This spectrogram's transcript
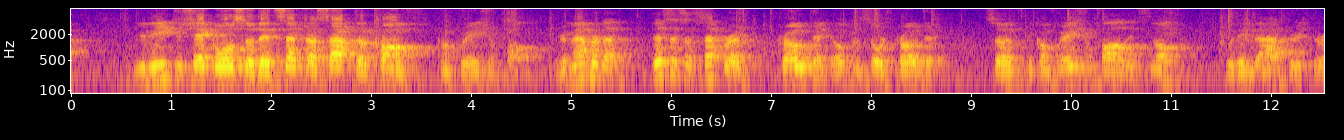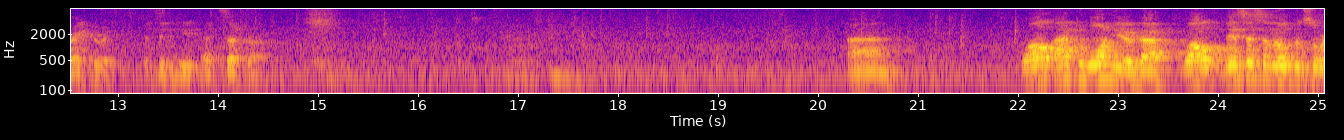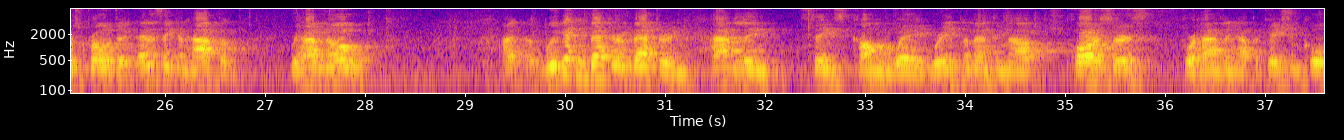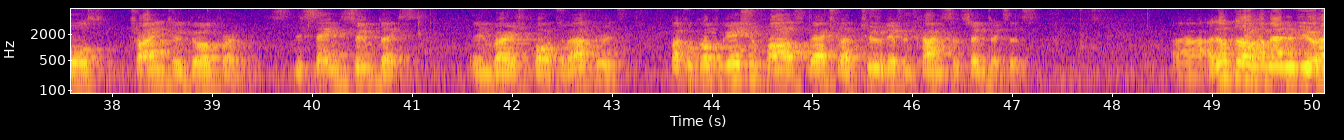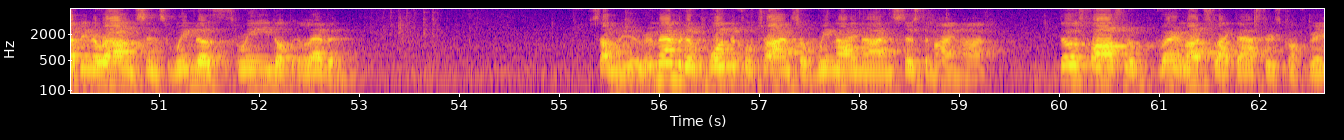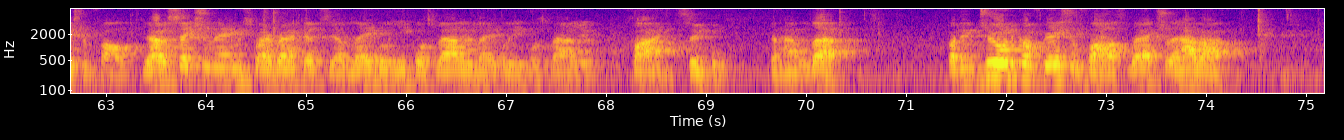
you need to check also the etc Zaptel conf configuration file. Remember that this is a separate project, open source project. So the configuration file is not within the asterisk directory. It's in the etc. And well, I have to warn you that well, this is an open source project. Anything can happen. We have no. I, we're getting better and better in handling things common way. We're implementing now parsers for handling application calls, trying to go for the same syntax in various parts of Asterisk. But for configuration files, we actually have two different kinds of syntaxes. Uh, I don't know how many of you have been around since Windows 3.11. Some of you. Remember the wonderful times of Win99, System.ini. Those files look very much like the asterisk configuration file. You have a section name in square brackets, you have label equals value, label equals value. Fine, simple, can handle that. But in two of the configuration files, we actually have a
